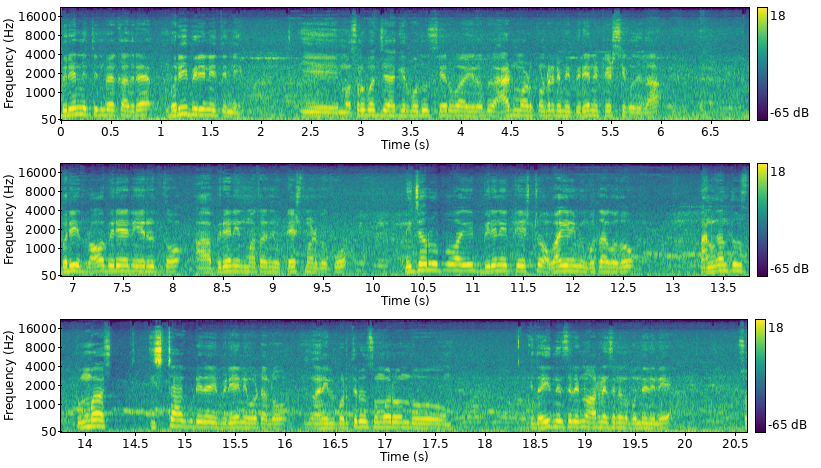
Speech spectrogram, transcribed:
ಬಿರಿಯಾನಿ ತಿನ್ನಬೇಕಾದ್ರೆ ಬರೀ ಬಿರಿಯಾನಿ ತಿನ್ನಿ. ಈ ಮೊಸರು ಬಜ್ಜಿ ಆಗಿರ್ಬೋದು, ಸೇರ್ವ ಆಗಿರೋದು ಆ್ಯಡ್ ಮಾಡಿಕೊಂಡ್ರೆ ನಿಮಗೆ ಬಿರಿಯಾನಿ ಟೇಸ್ಟ್ ಸಿಗೋದಿಲ್ಲ. ಬರೀ ರಾ ಬಿರಿಯಾನಿ ಇರುತ್ತೋ, ಆ ಬಿರಿಯಾನಿನ ಮಾತ್ರ ನೀವು ಟೇಸ್ಟ್ ಮಾಡಬೇಕು. ನಿಜ ರೂಪವಾಗಿ ಬಿರಿಯಾನಿ ಟೇಸ್ಟು ಅವಾಗೇ ನಿಮಗೆ ಗೊತ್ತಾಗೋದು. ನನಗಂತೂ ತುಂಬ ಇಷ್ಟ ಆಗಿಬಿಟ್ಟಿದೆ ಈ ಬಿರಿಯಾನಿ ಹೋಟೆಲು. ನಾನು ಇಲ್ಲಿ ಬರ್ತಿರೋದು ಸುಮಾರು ಒಂದು ಇದು ಐದನೇ ಸಲಿನೂ ಆರನೇ ಸಲಿನೂ ಬಂದಿದ್ದೀನಿ. ಸೊ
